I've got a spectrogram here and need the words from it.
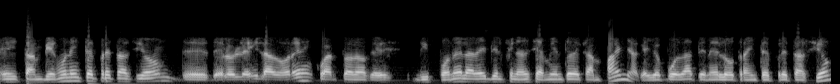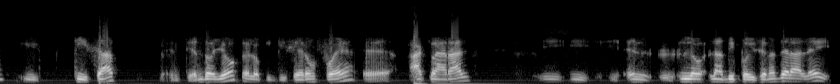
Eh, también una interpretación de, los legisladores en cuanto a lo que dispone la ley del financiamiento de campaña, que yo pueda tener otra interpretación y quizás, entiendo yo, que lo que quisieron fue eh, aclarar y, las disposiciones de la ley,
